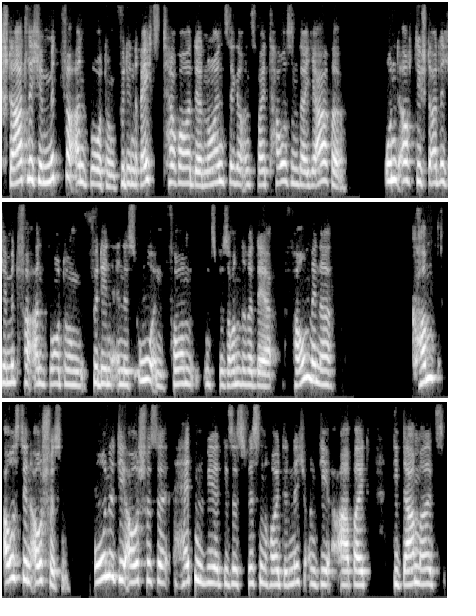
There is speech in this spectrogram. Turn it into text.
staatliche Mitverantwortung für den Rechtsterror der 90er und 2000er Jahre und auch die staatliche Mitverantwortung für den NSU in Form insbesondere der V-Männer kommt aus den Ausschüssen. Ohne die Ausschüsse hätten wir dieses Wissen heute nicht und die Arbeit, die damals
